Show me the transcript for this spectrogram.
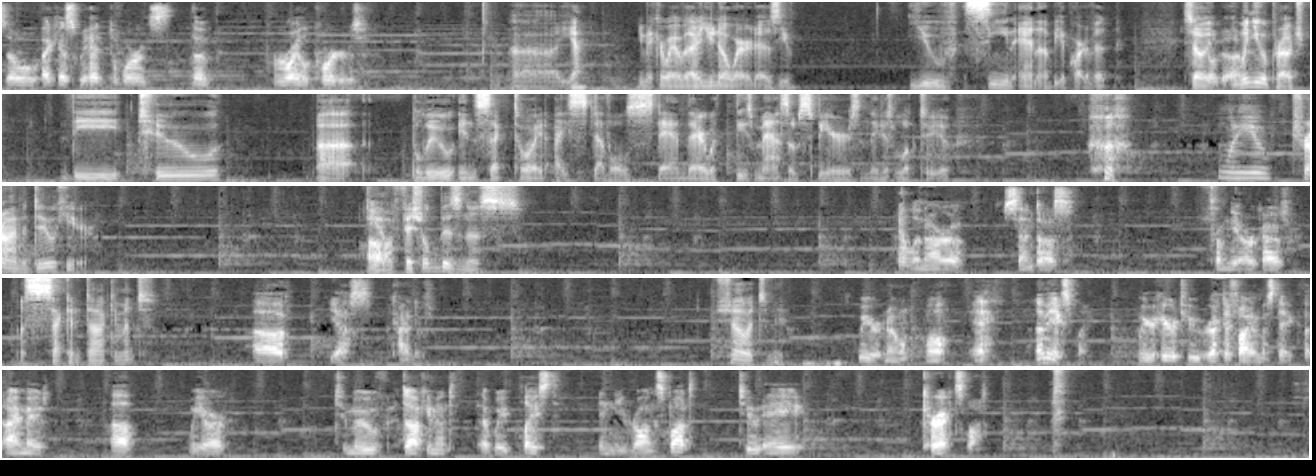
So, I guess we head towards the royal quarters. Uh, yeah. You make your way over there. You know where it is. You've you've seen Anna be a part of it. So Oh, when you approach, the two uh, blue insectoid ice devils stand there with these massive spears, and they just look to you. Huh. What are you trying to do here? Do you have Uh, official business? Elenara sent us from the archive. A second document? Uh, yes, kind of. Show it to me. We are no. Well, eh. Let me explain. We are here to rectify a mistake that I made. Uh, we are to move a document that we placed in the wrong spot to a correct spot.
